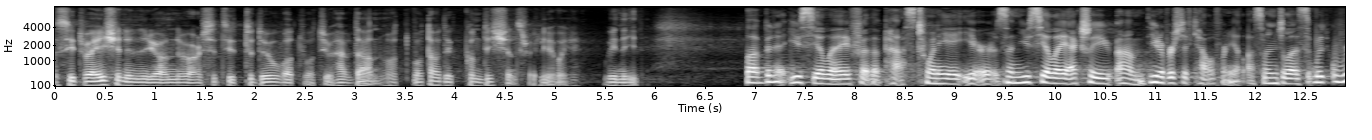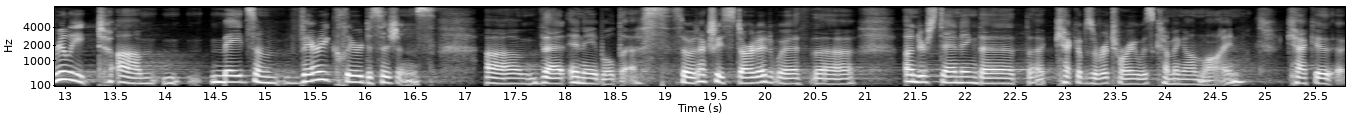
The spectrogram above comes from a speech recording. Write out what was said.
situation in your university to do what, what you have done? What, what are the conditions really we, we need? Well, I've been at UCLA for the past 28 years, and UCLA actually, um, the University of California at Los Angeles, really um, made some very clear decisions um, that enabled this. So it actually started with the understanding that the Keck Observatory was coming online. Keck, uh,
